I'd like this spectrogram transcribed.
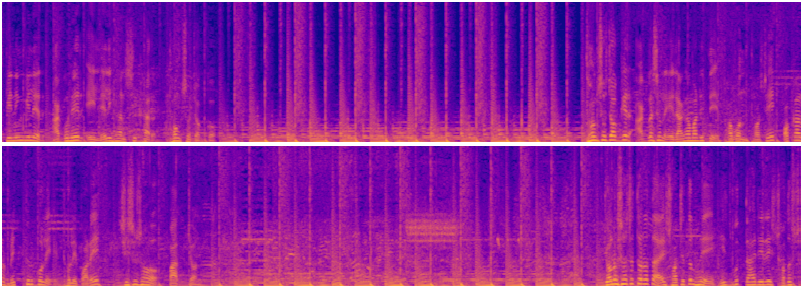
স্পিনিং মিলের আগুনের এই লেলিহান শিখার ধ্বংসযজ্ঞ। ধ্বংসযজ্ঞের আগ্রাসনে রাঙামাটিতে ভবন ধসে, অকাল মৃত্যুর কোলে ঢলে পড়ে শিশুসহ পাঁচজন। জনসচেতনতায় সচেতন হয়ে হিজবুত তাহরিরের সদস্য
